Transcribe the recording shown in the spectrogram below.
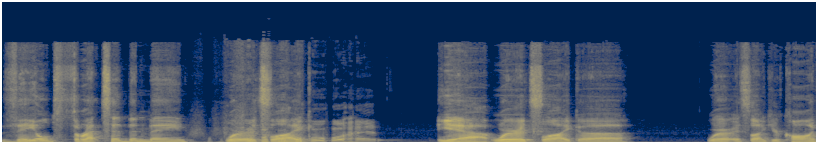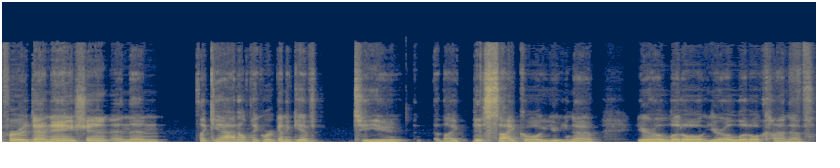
veiled threats have been made, where it's like, what? yeah, where it's like, uh, where it's like you're calling for a donation, and then it's like, yeah, I don't think we're gonna give to you like this cycle. You you know, you're a little you're a little kind of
